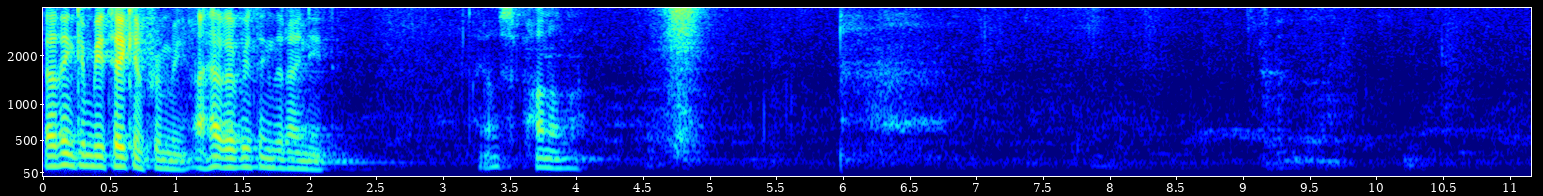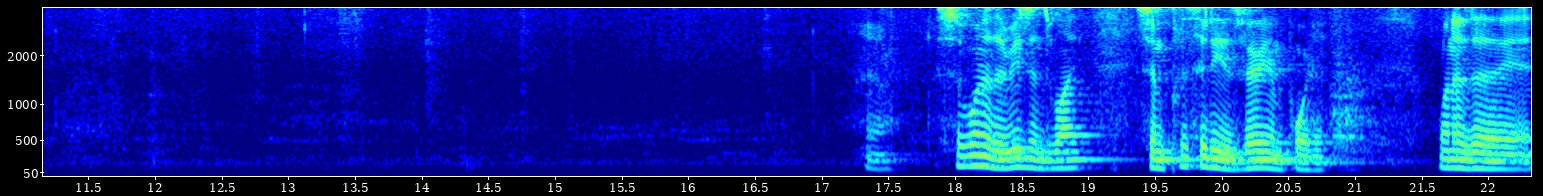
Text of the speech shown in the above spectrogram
Nothing can be taken from me. I have everything that I need. You know, subhanAllah. Yeah. This is one of the reasons why simplicity is very important. One of the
